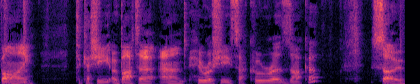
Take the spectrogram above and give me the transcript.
by Takeshi Obata and Hiroshi Sakurazaka. So,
